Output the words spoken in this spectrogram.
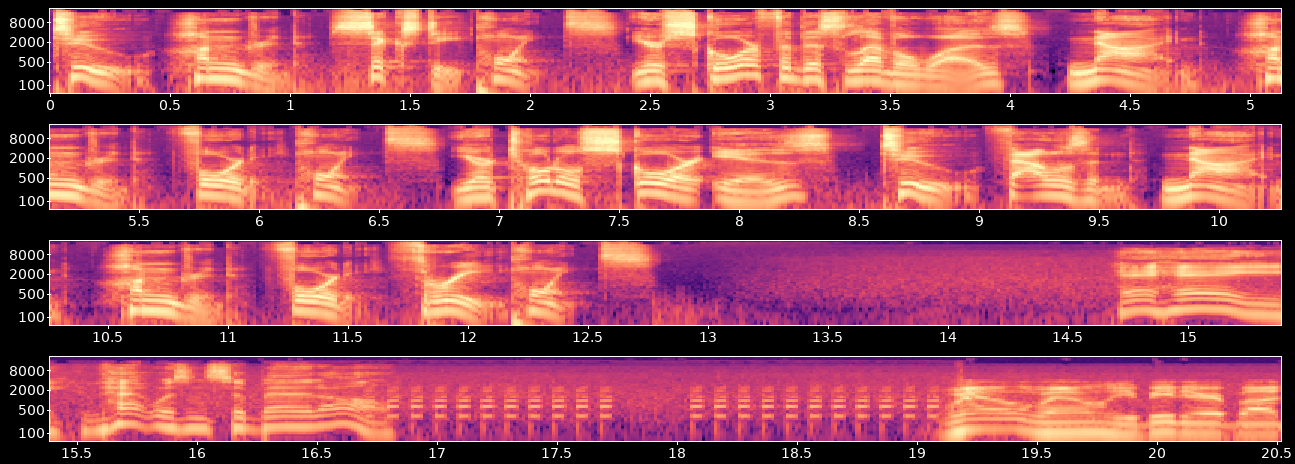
260 points. Your score for this level was 940 points. Your total score is 2,943 points. Hey, hey, that wasn't so bad at all. well, well, you beat Airbot,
